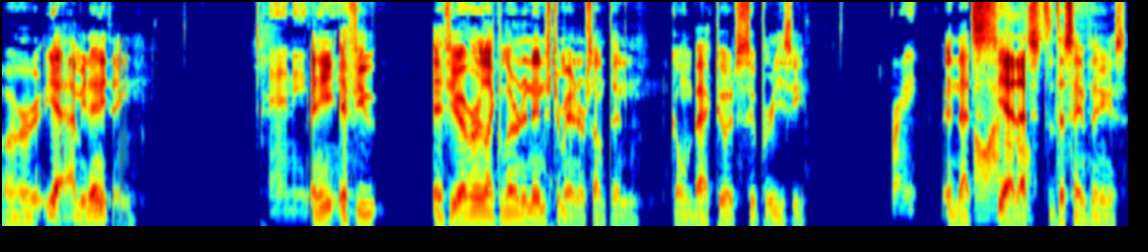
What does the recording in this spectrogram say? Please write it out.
or yeah. I mean anything. Anything. Any if you if you ever like learn an instrument or something, going back to it's super easy. right. And that's Oh, yeah. That's the same thing as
